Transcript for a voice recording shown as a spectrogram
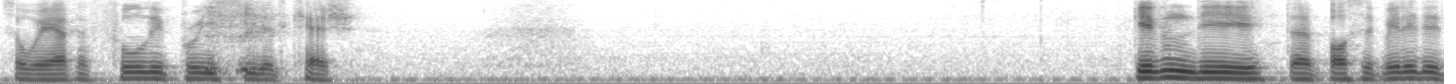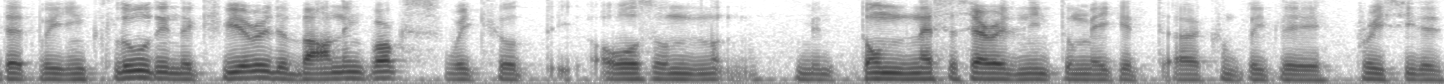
So we have a fully pre-seeded cache. Given the, the possibility that we include in the query the bounding box, we could also don't necessarily need to make it uh, completely pre-seeded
